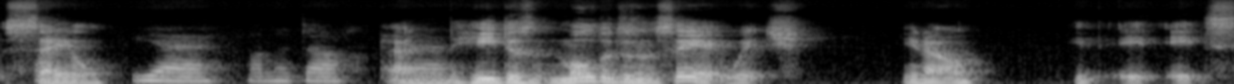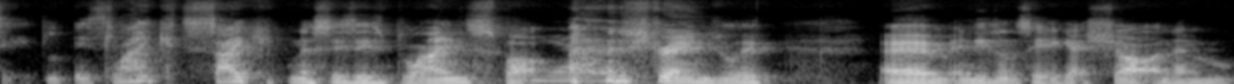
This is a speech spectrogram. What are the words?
sail, yeah, on a dock. Yeah. and he doesn't. Mulder doesn't see it, which You know, it, it it's it's like psychicness is his blind spot, Yeah. strangely. Um, and he doesn't see it get shot, and then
